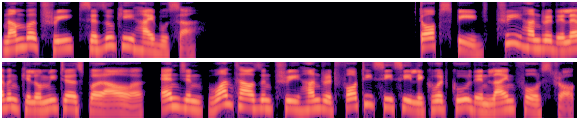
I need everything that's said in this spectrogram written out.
Number 3, Suzuki Hayabusa. Top speed 311 km per hour. Engine 1340 cc liquid cooled inline 4 stroke.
